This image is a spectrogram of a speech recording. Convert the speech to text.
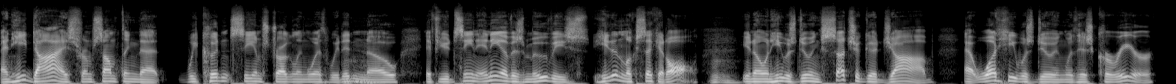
and he dies from something that we couldn't see him struggling with. We didn't Mm-mm. know if you'd seen any of his movies. He didn't look sick at all. Mm-mm. You know, and he was doing such a good job at what he was doing with his career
